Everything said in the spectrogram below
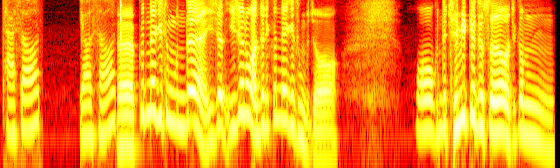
다섯, 여섯, 예, 끝내기 승부인데 이제 이제는 완전히 끝내기 승부죠. 어, 근데 재밌게 됐어요. 지금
